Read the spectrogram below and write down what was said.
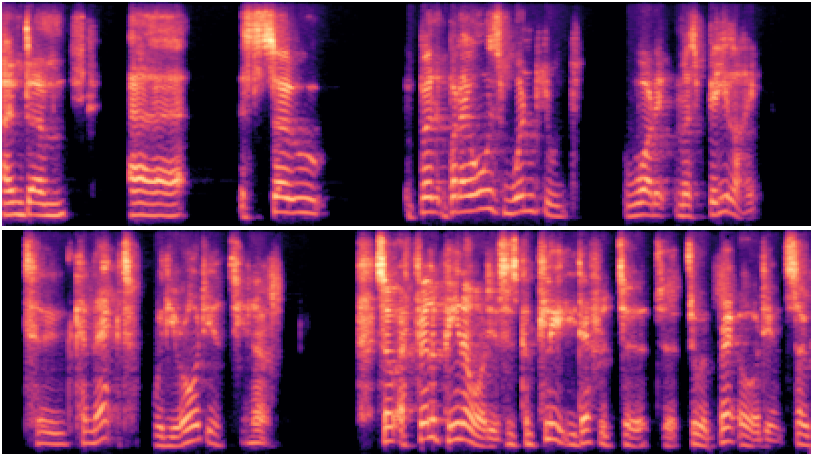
And um, uh, so, but but I always wondered what it must be like to connect with your audience, you know. So a Filipino audience is completely different to, to, to a Brit audience. So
